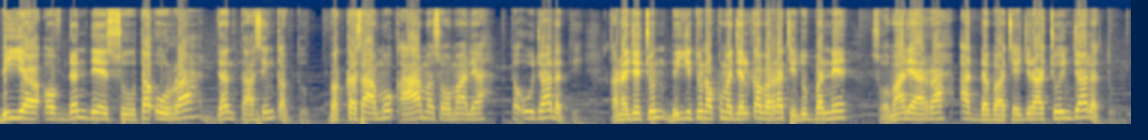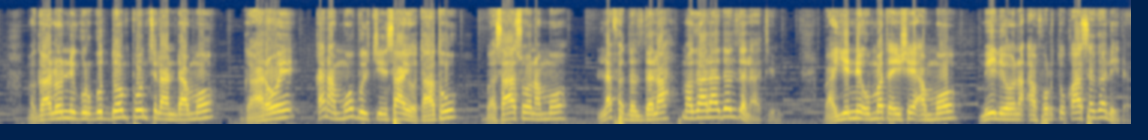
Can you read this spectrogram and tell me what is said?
Biyya of dandeessu ta'uurraa dantaas hin qabdu. Bakka isaa ammoo qaama Soomaaliyaa ta'uu jaalatti. Kana jechuun biyyi tun akkuma jalqaba irratti dubbanne Soomaaliyaa irraa adda baatee jiraachuu hin jaalattu. Magaalonni gurguddoon Puuntilaand ammoo Gaarowee kan ammoo bulchiinsaa yoo taatu Basaasoon ammoo lafa daldalaa magaalaa daldalaati. Baay'inni uummata ishee ammoo miiliyoona afur tuqaa sagalidha.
